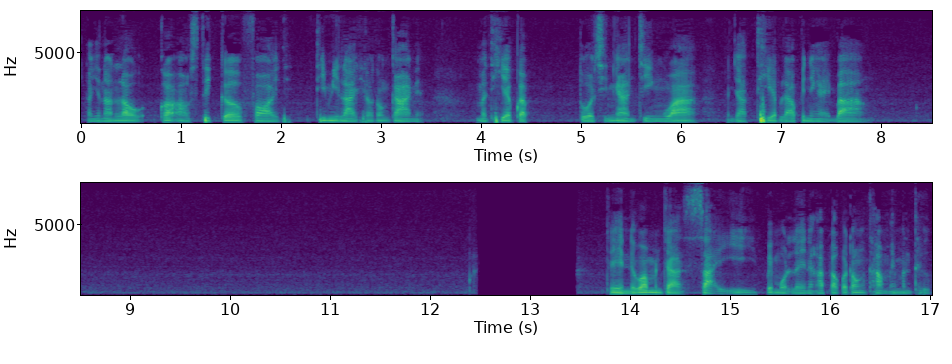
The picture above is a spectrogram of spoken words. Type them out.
หลังจากนั้นเราก็เอาสติกเกอร์ฟอยล์ที่มีลายที่เราต้องการเนี่ยมาเทียบกับตัวชิ้นงานจริงว่าหลังจากเทียบแล้วเป็นยังไงบ้าง จะเห็นได้ว่ามันจะใสไปหมดเลยนะครับ เราก็ต้องทำให้มันทึบ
